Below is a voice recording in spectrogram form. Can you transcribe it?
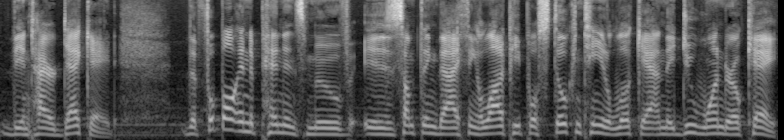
the entire decade the football independence move is something that I think a lot of people still continue to look at and they do wonder okay,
